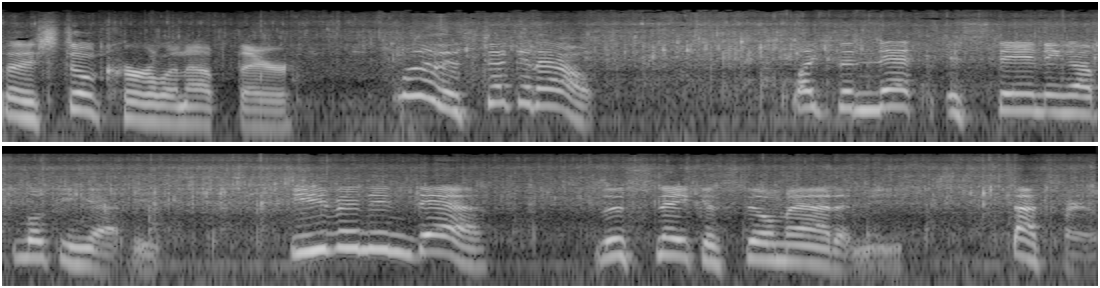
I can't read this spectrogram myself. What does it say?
But it's still curling up there. Look at this, check it out. Like the neck is standing up looking at me. Even in death, this snake is still mad at me. That's fair.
